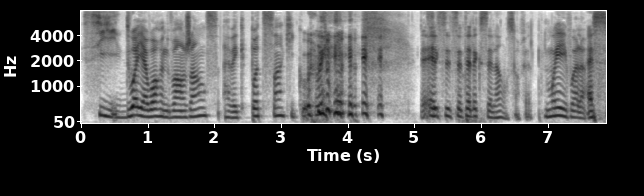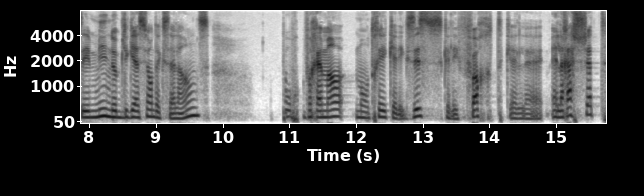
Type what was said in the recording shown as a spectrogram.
s'il doit y avoir une vengeance avec pas de sang qui coule. C'était l'excellence, en fait. Oui, voilà. Elle s'est mis une obligation d'excellence pour vraiment montrer qu'elle existe, qu'elle est forte, qu'elle euh, elle rachète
